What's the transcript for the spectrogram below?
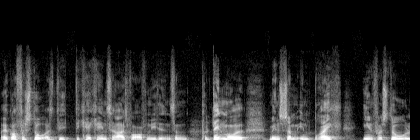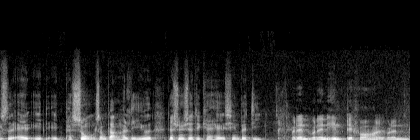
Og jeg kan godt forstå, at altså, det, det kan ikke have interesse for offentligheden sådan på den måde, men som en brik i en forståelse af et, et person, som gang har levet, der synes jeg, det kan have sin værdi. Hvordan, hvordan endte det forhold? Hvordan,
